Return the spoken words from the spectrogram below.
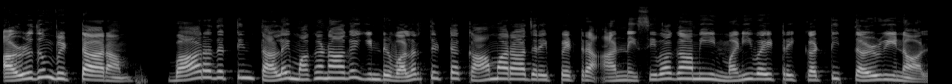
அழுதும் விட்டாராம். பாரதத்தின் தலைமகனாக இன்று வளர்த்திட்ட காமராஜரை பெற்ற அன்னை சிவகாமியின் மணிவயிற்றை கட்டித் தழுவினாள்.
